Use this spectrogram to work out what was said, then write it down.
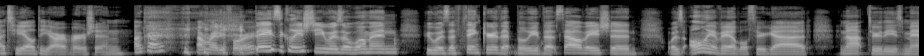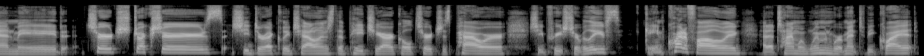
a tldr version Okay, I'm ready for it. Basically, she was a woman who was a thinker that believed that salvation was only available through God, not through these man made church structures. She directly challenged the patriarchal church's power. She preached her beliefs, gained quite a following at a time when women were meant to be quiet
